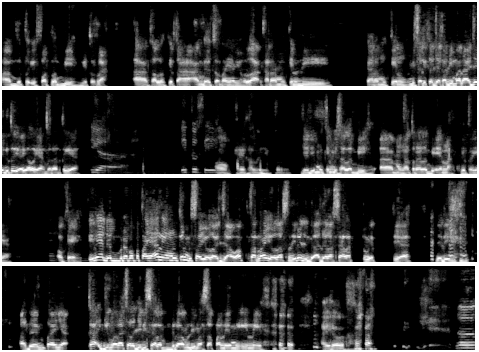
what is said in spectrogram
uh, butuh effort lebih gitu nah uh, kalau kita ambil contohnya Yola karena mungkin di karena mungkin bisa dikerjakan di mana aja gitu ya Yol ya berarti ya? Iya itu sih. Oke okay, kalau gitu. Jadi mungkin bisa lebih uh, mengaturnya lebih enak gitu ya. Oke okay. ini ada beberapa pertanyaan yang mungkin bisa Yola jawab karena Yola sendiri juga adalah seleb tweet ya. Jadi ada yang tanya kak gimana cara jadi selebgram di masa pandemi ini? Ayo uh,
